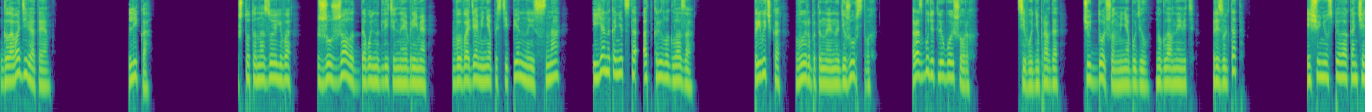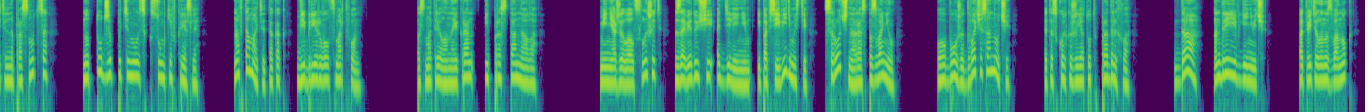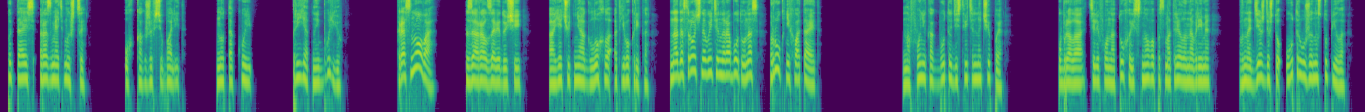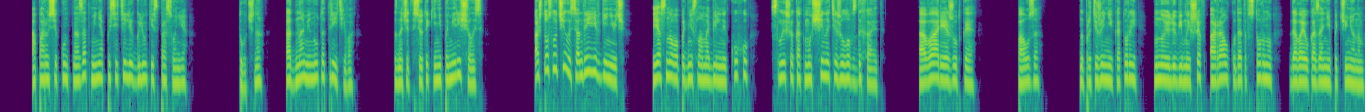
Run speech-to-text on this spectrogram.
Глава девятая. Лика. Что-то назойливо жужжало довольно длительное время, выводя меня постепенно из сна, и я наконец-то открыла глаза. Привычка, выработанная на дежурствах, разбудит любой шорох. Сегодня, правда, чуть дольше он меня будил, но главное ведь результат. Еще не успела окончательно проснуться, но тут же потянулась к сумке в кресле. На автомате, так как вибрировал смартфон. Посмотрела на экран и простонала. Меня желал слышать заведующий отделением и, по всей видимости, срочно раз позвонил. О боже, два часа ночи. Это сколько же я тут продрыхла? Да, Андрей Евгеньевич, ответила на звонок, пытаясь размять мышцы. Ух, как же все болит но такой приятной болью. «Краснова!» — заорал заведующий, а я чуть не оглохла от его крика. «Надо срочно выйти на работу, у нас рук не хватает!» На фоне как будто действительно ЧП. Убрала телефон от уха и снова посмотрела на время в надежде, что утро уже наступило. А пару секунд назад меня посетили глюки с просонья. Точно одна минута третьего. Значит, все-таки не померещилось. «А что случилось, Андрей Евгеньевич?» Я снова поднесла мобильный к уху, слыша, как мужчина тяжело вздыхает. «Авария жуткая». Пауза, на протяжении которой мною любимый шеф орал куда-то в сторону, давая указания подчиненным.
